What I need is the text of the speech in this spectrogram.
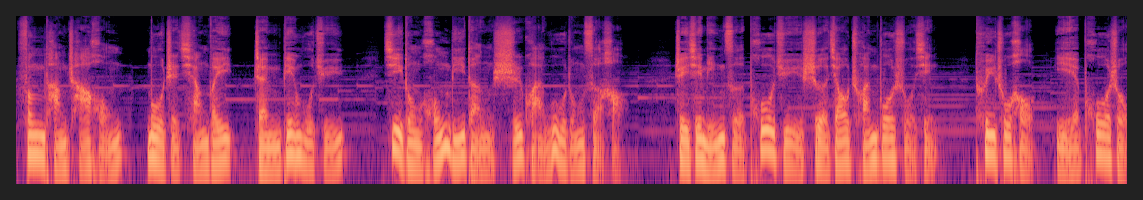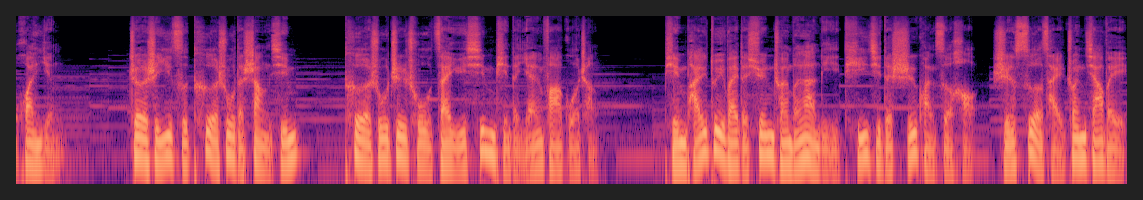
枫糖茶红、木质蔷薇、枕边雾菊。悸动红梨等十款雾容色号，这些名字颇具社交传播属性，推出后也颇受欢迎。这是一次特殊的上新，特殊之处在于新品的研发过程。品牌对外的宣传文案里提及的十款色号是色彩专家为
